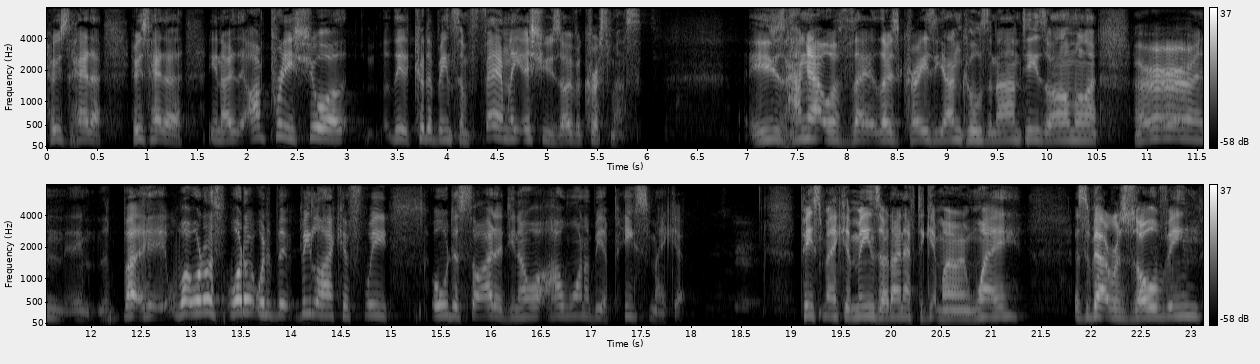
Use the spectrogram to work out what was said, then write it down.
who's had a who's had a you know I'm pretty sure there could have been some family issues over Christmas. He just hung out with those crazy uncles and aunties. I'm like, and, but what would, what would it be like if we all decided, you know what, I want to be a peacemaker? Peacemaker means I don't have to get my own way. It's about resolving.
